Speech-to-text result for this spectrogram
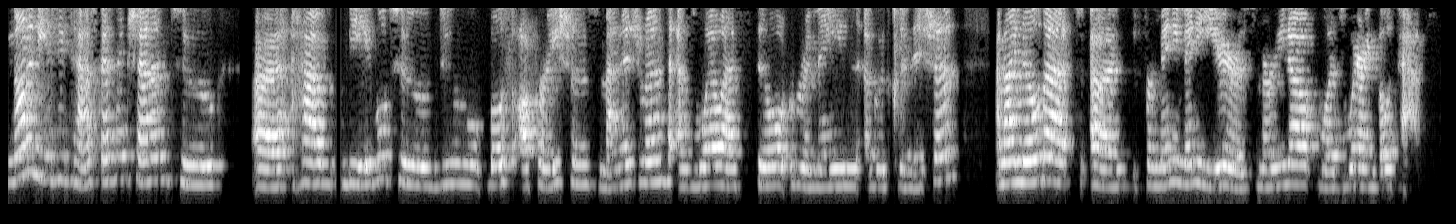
not an easy task. I think Shannon to uh, have be able to do both operations management as well as still remain a good clinician. And I know that uh, for many many years, Marina was wearing both hats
